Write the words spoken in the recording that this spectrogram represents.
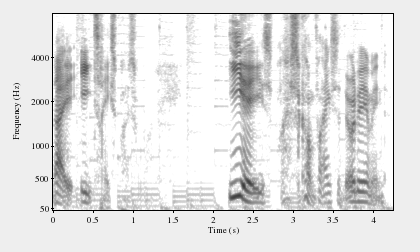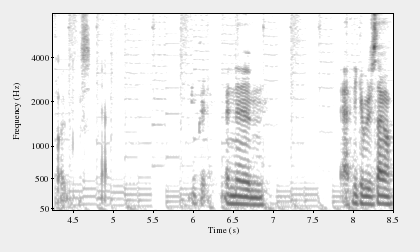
Nej, E3's pressekonference. EA's pressekonference, det var det, jeg mente, folkens. Ja. Okay, men øhm, ja, det kan vi snakke, om,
